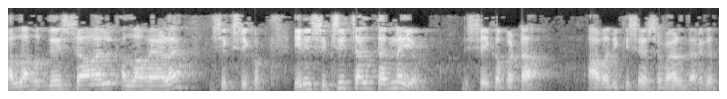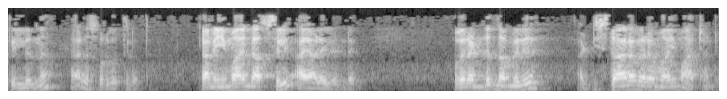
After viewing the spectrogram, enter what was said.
അള്ളാഹു ഉദ്ദേശിച്ചാൽ അള്ളാഹു അയാളെ ശിക്ഷിക്കും. ഇനി ശിക്ഷിച്ചാൽ തന്നെയും നിശ്ചയിക്കപ്പെട്ട അവധിക്ക് ശേഷം അയാൾ നരകത്തിൽ നിന്ന് അയാൾ സ്വർഗത്തിലെത്തും കാരണം ഈമാന്റെ അസിൽ അയാളിലുണ്ട്. അപ്പൊ രണ്ടും തമ്മിൽ അടിസ്ഥാനപരമായി മാറ്റമുണ്ട്.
